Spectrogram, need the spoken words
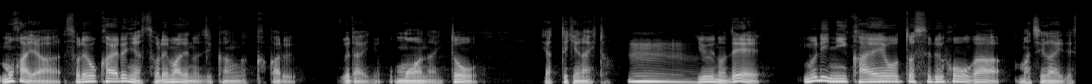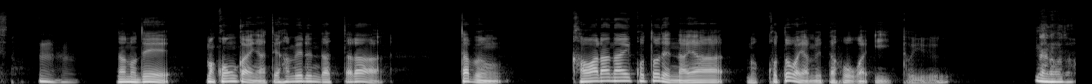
もはやそれを変えるにはそれまでの時間がかかるぐらいに思わないとやっていけないとうん。いうので、無理に変えようとする方が間違いですと。うんうん。なので、まあ、今回に当てはめるんだったら、多分、変わらないことで悩むことはやめた方がいいという。なるほど。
